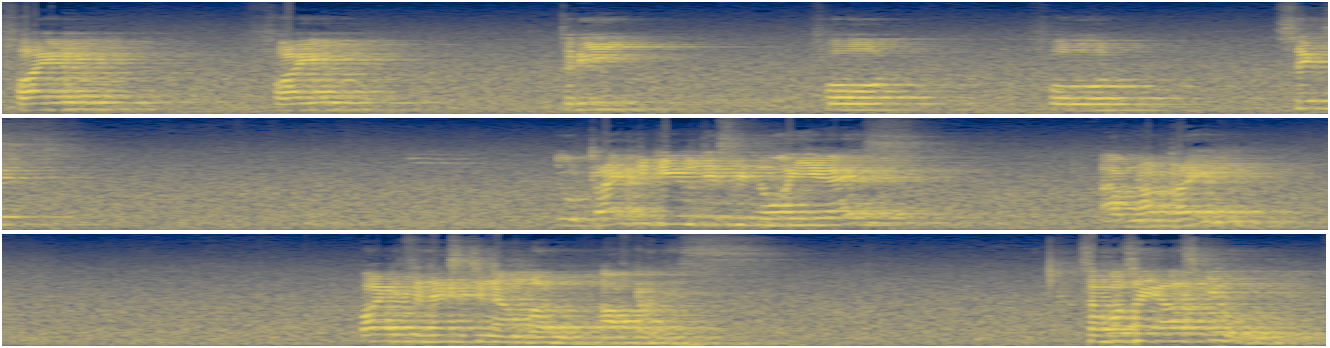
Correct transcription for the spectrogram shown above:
five, five, three, four, four, six. You try to give this in OEIS. I have not tried. What is the next number after this? Suppose I ask you,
